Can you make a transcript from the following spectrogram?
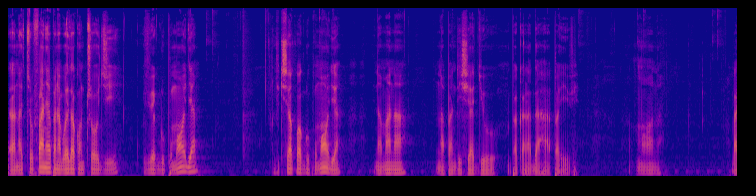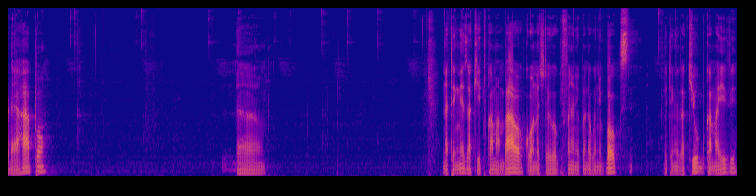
uh, nachofanya hapa naboweza control g viwe grupu moja. Vikisha vikishakuwa grupu moja na maana napandisha juu mpaka labda hapa hivi. Umeona? Baada ya hapo uh, natengeneza kitu kama mbao kwao unachotakiwa ukifanya ni kwenda kwenye box natengeneza cube kama hivi.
